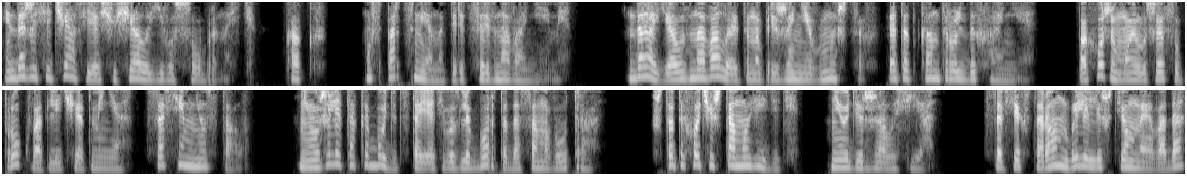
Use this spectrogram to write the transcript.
И даже сейчас я ощущала его собранность, как у спортсмена перед соревнованиями. Да, я узнавала это напряжение в мышцах, этот контроль дыхания. Похоже, мой лжесупруг, в отличие от меня, совсем не устал. Неужели так и будет стоять возле борта до самого утра? Что ты хочешь там увидеть? Не удержалась я. Со всех сторон были лишь темная вода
